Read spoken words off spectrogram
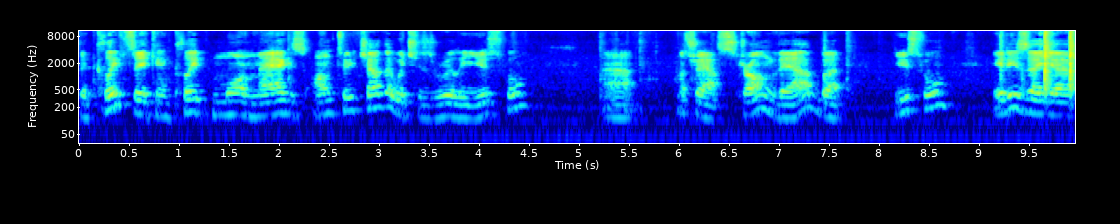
the clip so you can clip more mags onto each other which is really useful. Uh, not sure how strong they are but useful. It is a uh,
